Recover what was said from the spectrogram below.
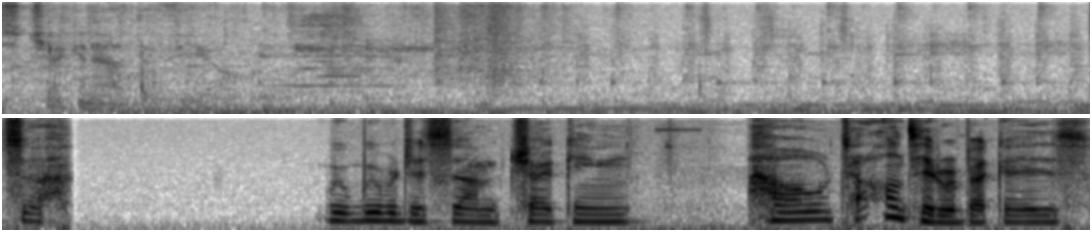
Just checking out the view. So, we, we were just um checking how talented Rebecca is.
